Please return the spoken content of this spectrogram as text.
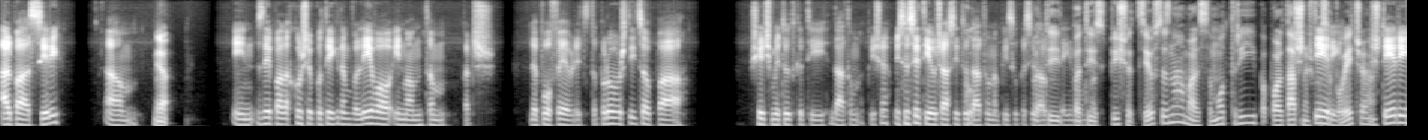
Ali pa Siri. Um, Ja. In zdaj pa lahko še potegnem v levo in imam tam pač lepo favorites. Ta prvo vrstico pa všeč mi je tudi, kad ti datum napiše. Mislim, se ti je včasih tudi Ko- datum napisal, ko si dal ti, potegnil. pa ti ampak- spiše cel seznam ali samo tri, pa pol pa Štiri. se poveča. štiri,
